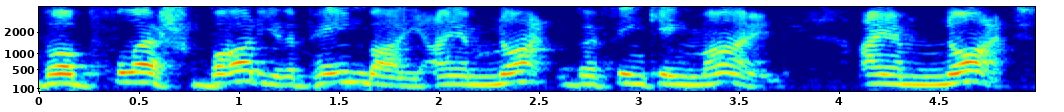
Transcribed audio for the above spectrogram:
the flesh body, the pain body. I am not the thinking mind. I am not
